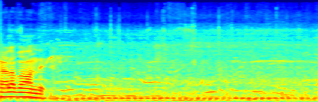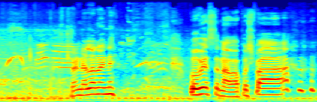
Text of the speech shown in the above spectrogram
చాలా బాగుంది. రండి వెళ్ళనండి. పువ్విస్తున్నావా పుష్ప?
